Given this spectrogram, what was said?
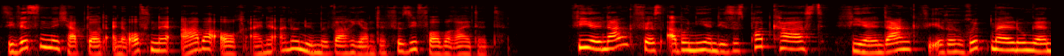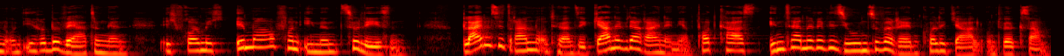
Sie wissen, ich habe dort eine offene, aber auch eine anonyme Variante für Sie vorbereitet. Vielen Dank fürs Abonnieren dieses Podcasts. Vielen Dank für Ihre Rückmeldungen und Ihre Bewertungen. Ich freue mich immer von Ihnen zu lesen. Bleiben Sie dran und hören Sie gerne wieder rein in Ihren Podcast Interne Revision souverän, kollegial und wirksam.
